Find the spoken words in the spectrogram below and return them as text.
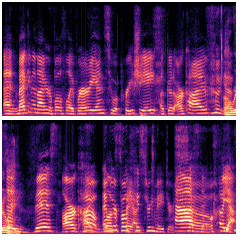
And Megan and I are both librarians who appreciate a good archive. Yes. Oh, really? And this archive Oh, and we were looks both fantastic. history majors. So. Oh yeah,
